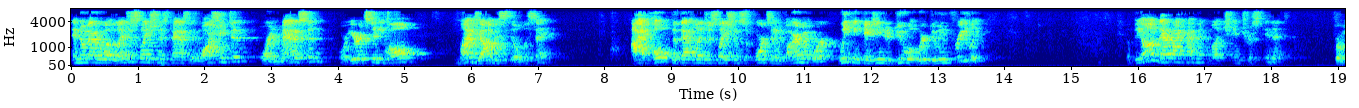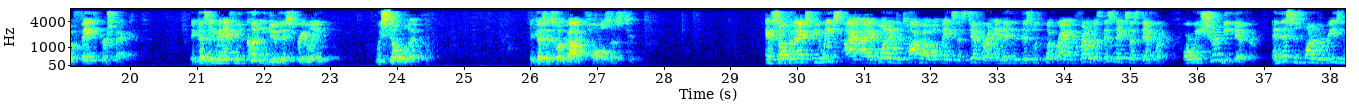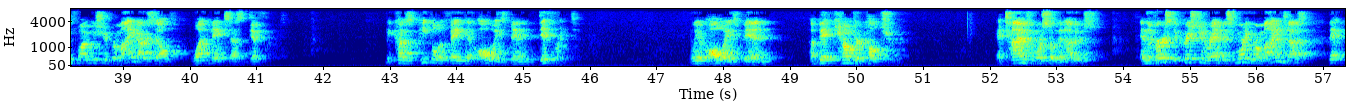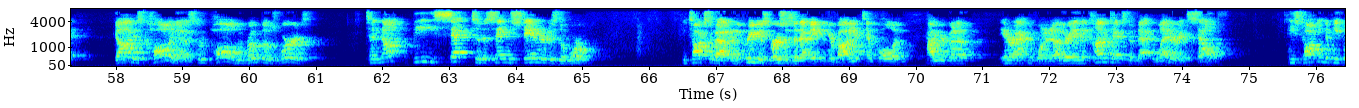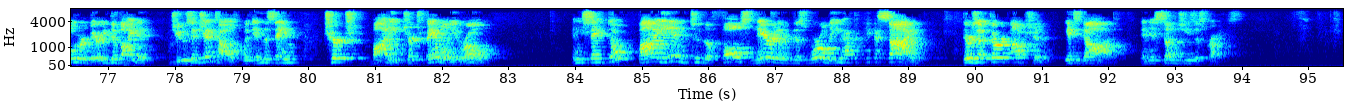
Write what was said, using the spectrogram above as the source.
And no matter what legislation is passed in Washington or in Madison or here at City Hall, my job is still the same. I hope that that legislation supports an environment where we can continue to do what we're doing freely. But beyond that, I haven't much interest in it from a faith perspective. Because even if we couldn't do this freely, we still would. Because it's what God calls us to. And so for the next few weeks, I, I, wanted to talk about what makes us different, and then this was put right in front of us. This makes us different, or we should be different. And this is one of the reasons why we should remind ourselves what makes us different. Because people of faith have always been different. We have always been a bit counterculture, at times more so than others. And the verse that Christian read this morning reminds us that God is calling us through Paul, who wrote those words, to not be set to the same standard as the world. He talks about in the previous verses of that making your body a temple and how you're going to interact with one another. And in the context of that letter itself, he's talking to people who are very divided Jews and Gentiles within the same church body, church family in Rome. And he's saying, don't buy into the false narrative of this world that you have to pick a side. There's a third option it's God and his son Jesus Christ.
